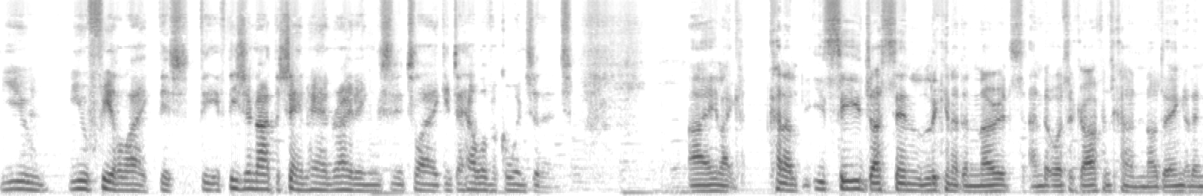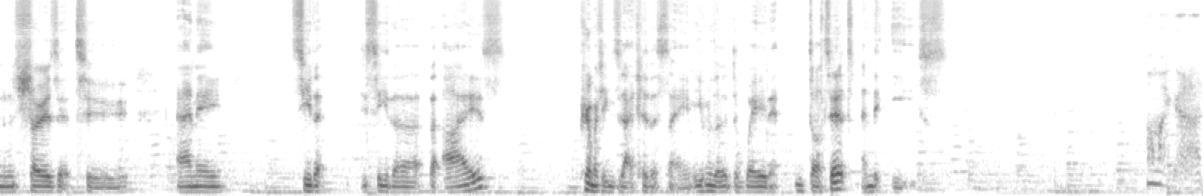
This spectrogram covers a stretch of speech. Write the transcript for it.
You you feel like this? The, if these are not the same handwritings, it's like it's a hell of a coincidence. I like kind of you see Justin looking at the notes and the autograph and just kind of nodding, and then it shows it to Annie. See that you see the the eyes, pretty much exactly the same, even though the way they dot it and the e's. Oh my god,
